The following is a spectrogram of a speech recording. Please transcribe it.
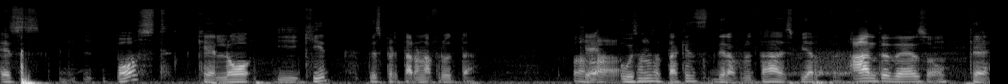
es post que Lo y Kid despertaron la fruta. Que Ajá. usan los ataques de la fruta despierta. Antes de eso, ¿Qué?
